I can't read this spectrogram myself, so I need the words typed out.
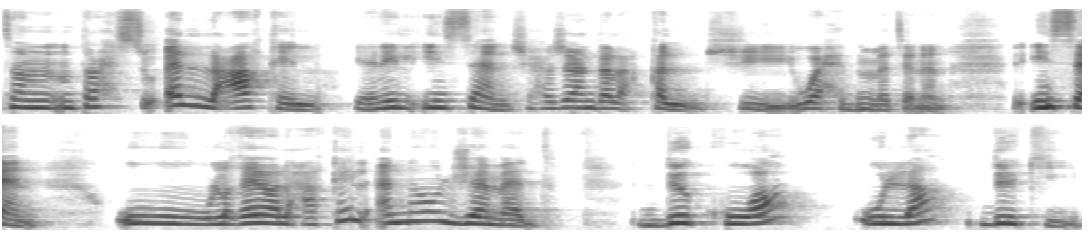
تنطرح السؤال العاقل يعني الانسان شي حاجه عندها العقل شي واحد مثلا الانسان والغير العاقل انه الجماد دو كوا ولا دو كي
